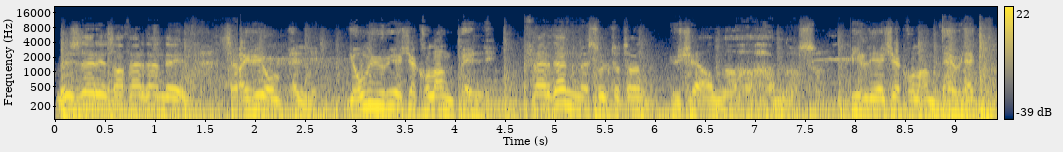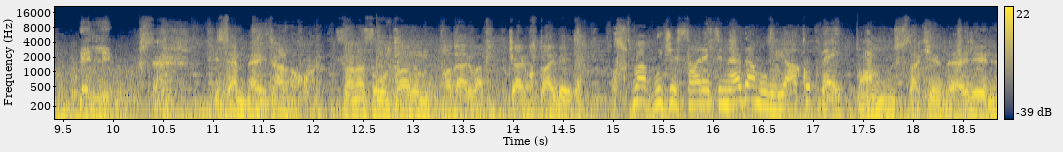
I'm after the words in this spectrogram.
Bizleri zaferden değil, Ayrı yol belli. Yolu yürüyecek olan belli. zaferden mesul tutan Yüce Allah'a hamdolsun. Birleyecek olan devlet belli. Bize meydan okur. Sana sultanım haber var. Cerkutay Bey'den. Osman bu cesareti nereden bulur Yakup Bey? Tam müstakil beyliğini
